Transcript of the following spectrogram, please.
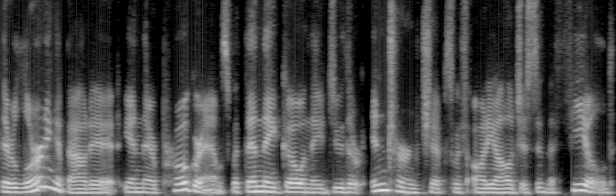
they're learning about it in their programs, but then they go and they do their internships with audiologists in the field.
